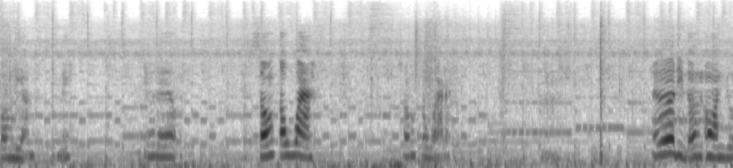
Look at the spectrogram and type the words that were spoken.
กล่องเดียวนี่นี่เยอะแล้วส องตัวสองตัวนะเออดินก็อ่อนๆอยู่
